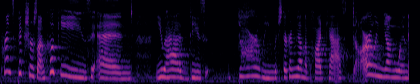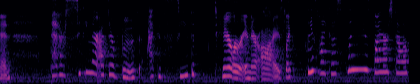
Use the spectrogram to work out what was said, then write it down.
prints pictures on cookies and you had these darling, which they're going to be on the podcast, darling young women that are sitting there at their booth. I could see the terror in their eyes. Like, please like us, please buy our stuff.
